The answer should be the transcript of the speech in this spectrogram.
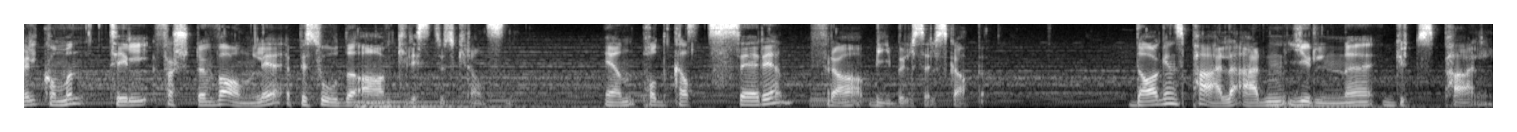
Velkommen til første vanlige episode av Kristuskransen. En podkastserie fra Bibelselskapet. Dagens perle er den gylne gudsperlen.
